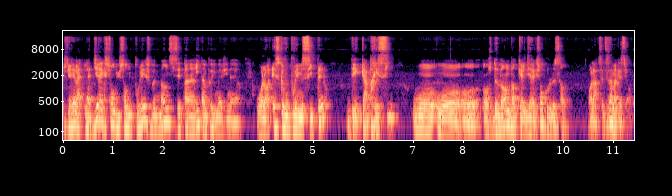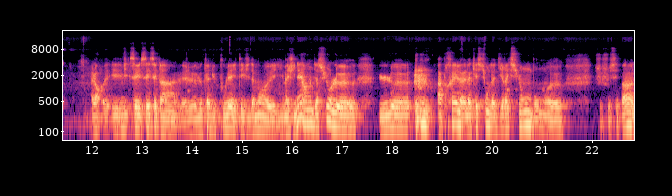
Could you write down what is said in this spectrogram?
Je dirais la, la, direction du sang du poulet, je me demande si c'est pas un rite un peu imaginaire. Ou alors, est-ce que vous pouvez me citer des cas précis où on, se demande dans quelle direction coule le sang Voilà, c'était ça ma question. Alors, c'est un le, cas du poulet est évidemment euh, imaginaire, hein, bien sûr. Le, après la, question de la direction, bon, euh, je ne sais pas.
